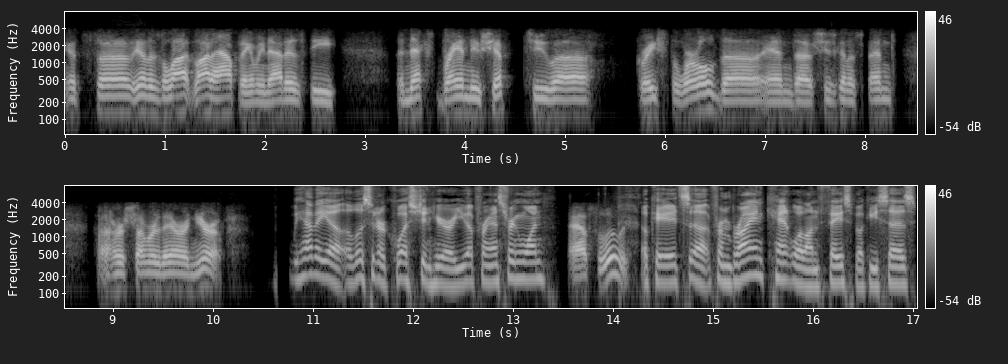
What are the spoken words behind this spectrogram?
it's uh, yeah, there's a lot, lot happening. I mean, that is the the next brand new ship to uh, grace the world, uh, and uh, she's going to spend uh, her summer there in Europe. We have a, a listener question here. Are you up for answering one? Absolutely. Okay, it's uh, from Brian Cantwell on Facebook. He says,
